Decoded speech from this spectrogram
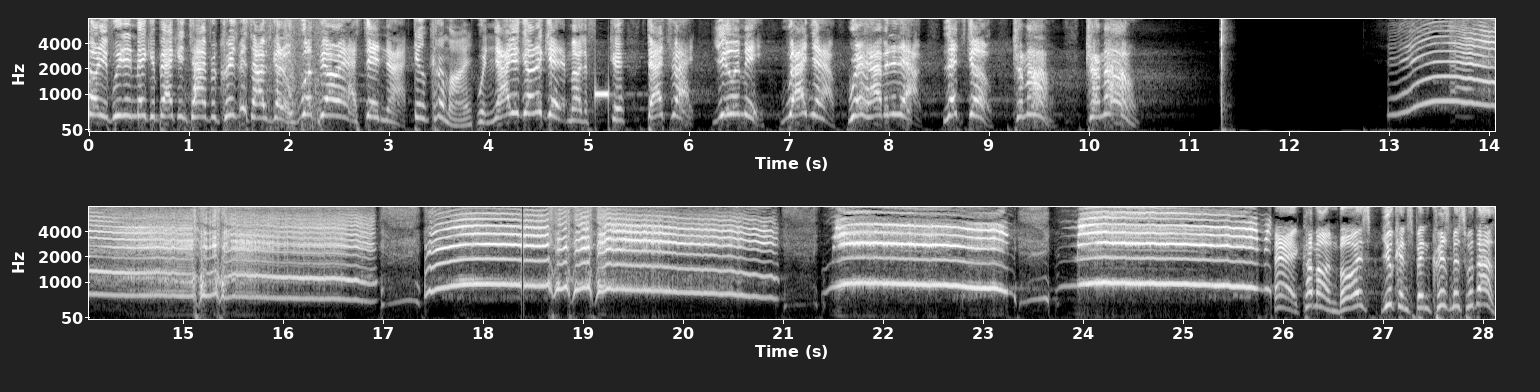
told you if we didn't make it back in time for Christmas, I was gonna whoop your ass, didn't I? Dude, come on. Well, now you're gonna get it, motherfucker. That's right. You and me, right now. We're having it out. Let's go. Come on. Come on. Hey, come on, boys. You can spend Christmas with us.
